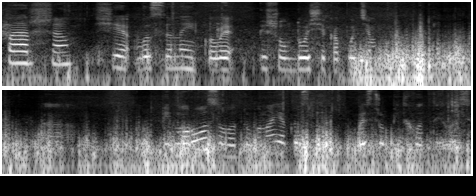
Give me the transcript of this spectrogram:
вперше. Ще восени, коли пішов дощик, а потім е, підморозило, то вона якось швидко підхватилася.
